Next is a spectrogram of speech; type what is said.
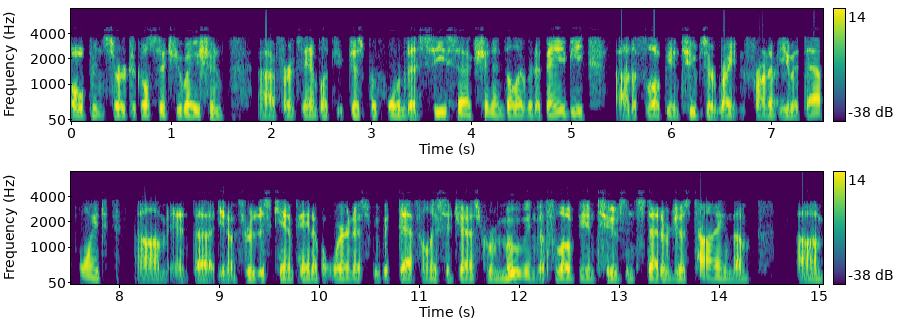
open surgical situation. Uh, for example, if you've just performed a C-section and delivered a baby, uh, the fallopian tubes are right in front of you at that point. Um, and, uh, you know, through this campaign of awareness, we would definitely suggest removing the fallopian tubes instead of just tying them. Um,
